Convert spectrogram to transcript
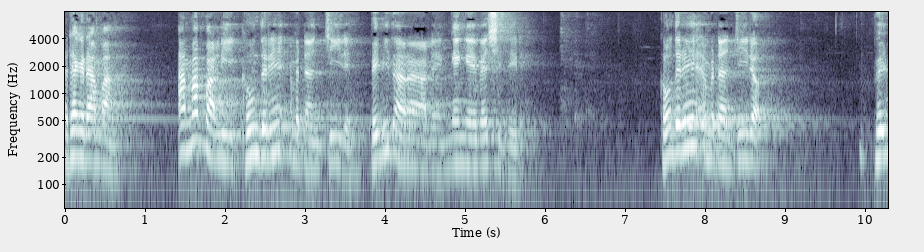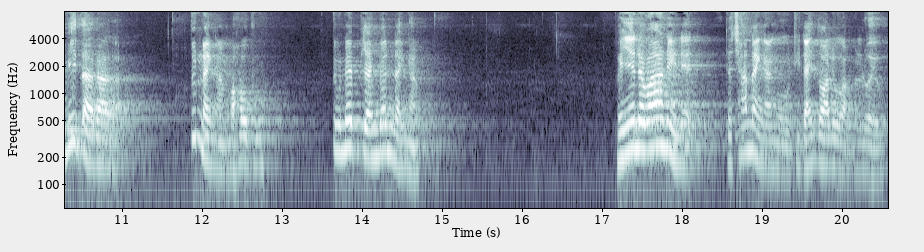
အထက်ကရာမှာ အမပါဠိဂုံတရင်အမတန်ကြီးတယ်ဗိမိတာရကလည်းငငယ်ပဲရှိသေးတယ်ဂုံတရင်အမတန်ကြီးတော့ဗိမိတာရကသူ့နိုင်ငံမဟုတ်ဘူးသူနဲ့ပြိုင်ဘက်နိုင်ငံဘယင်တစ်ပါးအနေနဲ့တခြားနိုင်ငံကိုဒီတိုင်းသွားလို့ကမလွယ်ဘူး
